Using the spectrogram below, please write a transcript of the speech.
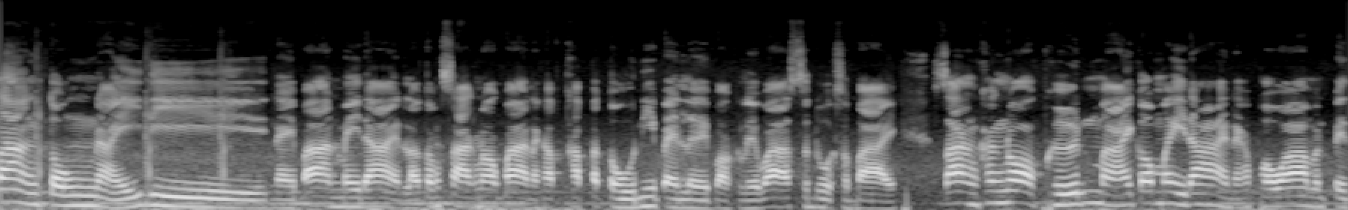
สร้างตรงไหนดีในบ้านไม่ได้ เราต้องสร้างนอกบ้านนะครับ ทับประตูนี่ไปเลยบอกเลยว่าสะดวกสบาย สร้างข้างนอกพื้นไม้ก็ไม่ได้นะครับ เพราะว่ามันเป็น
